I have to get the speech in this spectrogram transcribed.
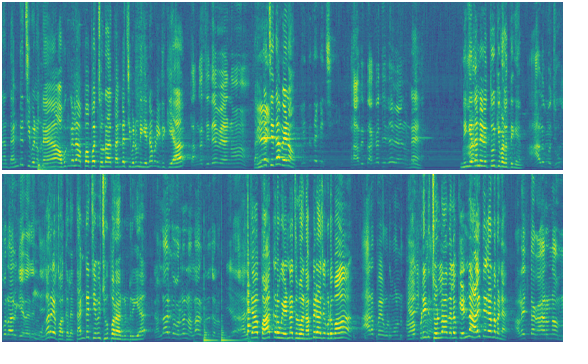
நான் தங்கச்சி வேணும்னே. அவங்களும் அப்பப்ப சொல்றா தங்கச்சி வேணும். நீங்க என்ன பண்ணிட்டு இருக்கியா? தங்கச்சி தான் வேணும். தங்கச்சி தான் வேணும். அது தங்கச்சி தான் வேணும். நீங்க தான் என்ன தூக்கி வளர்த்தீங்க? ஆளு இப்ப சூப்பரா இருக்கே தங்கச்சி முகரைய பார்க்கல. தங்கச்சியவே சூப்பரா இருக்குன்றியா. நல்லா இருக்க வரல நல்லா இருக்குன்னு சொல்ல அதுக்காக பாக்குறவங்க என்ன சொல்லுவா நம்பிராஜ குடும்பம் ஆரப்பைய கொடுங்கன்னு அப்படின்னு சொல்லாத அளவுக்கு என்ன அழைத்த காரணம் என்ன? அழைத்த காரணம்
